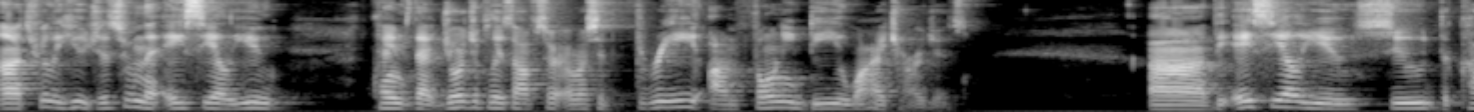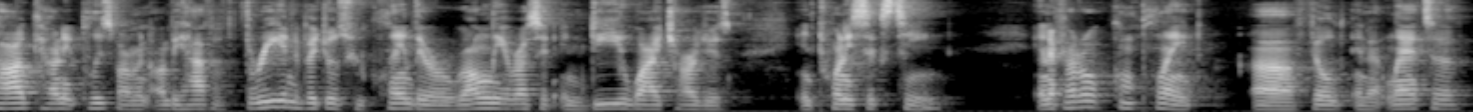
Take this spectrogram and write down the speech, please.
Uh, it's really huge. This is from the ACLU claims that Georgia police officer arrested three on phony DUI charges. Uh, the ACLU sued the Cobb County Police Department on behalf of three individuals who claimed they were wrongly arrested in DUI charges in 2016. In a federal complaint uh, filed in Atlanta,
